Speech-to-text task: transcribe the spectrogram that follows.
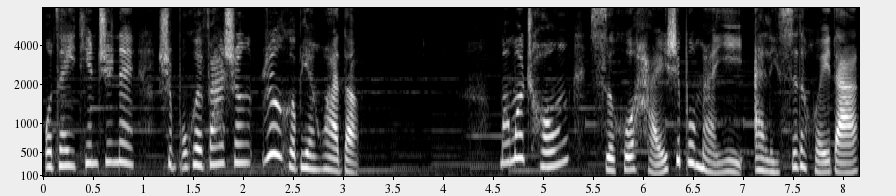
我在一天之内是不会发生任何变化的。毛毛虫似乎还是不满意爱丽丝的回答，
